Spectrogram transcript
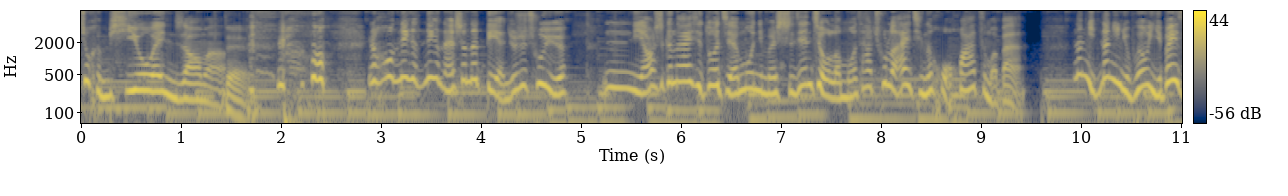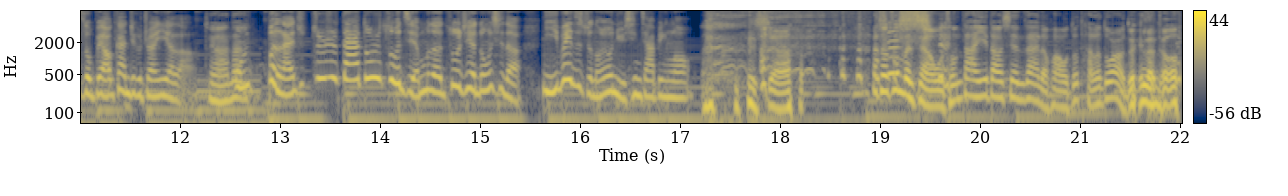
就很 PUA，你知道吗？对。然后，然后那个那个男生的点就是出于，嗯，你要是跟他一起做节目，你们时间久了摩擦出了爱情的火花怎么办？那你那你女朋友一辈子都不要干这个专业了。对啊，那我们本来就就是大家都是做节目的，做这些东西的，你一辈子只能有女性嘉宾喽。是啊。那就这么讲，我从大一到现在的话，我都谈了多少对了？都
